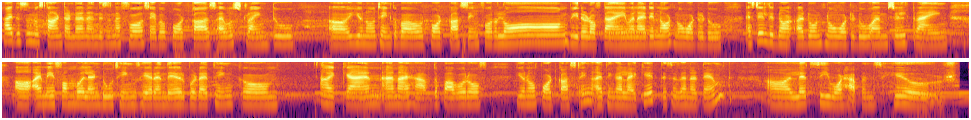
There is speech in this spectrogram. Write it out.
Hi, this is Muskan Tandon, and this is my first ever podcast. I was trying to, uh, you know, think about podcasting for a long period of time, and I did not know what to do. I still did not. I don't know what to do. I'm still trying. Uh, I may fumble and do things here and there, but I think um, I can, and I have the power of, you know, podcasting. I think I like it. This is an attempt. Uh, let's see what happens here.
